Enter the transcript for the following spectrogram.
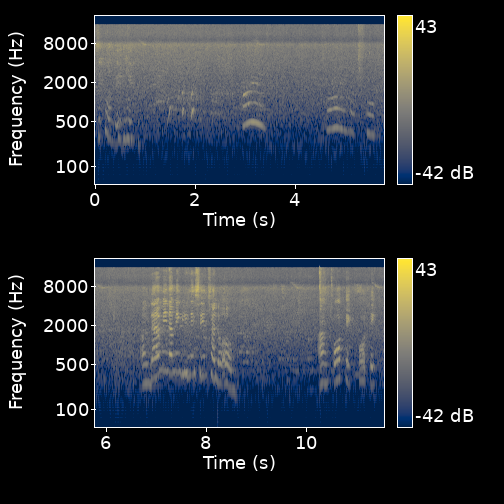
Si tubig niyo. Ay. Ay, naku. Ang dami naming linisin sa loob. Ang potik-potik.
